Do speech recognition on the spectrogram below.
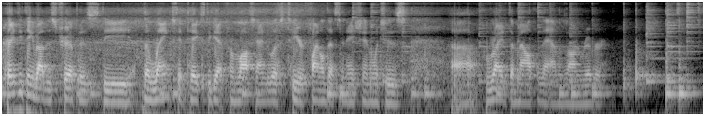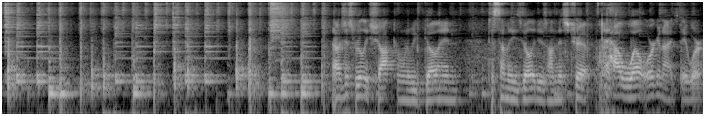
Crazy thing about this trip is the the length it takes to get from Los Angeles to your final destination, which is uh, right at the mouth of the Amazon River. I was just really shocked when we would go in to some of these villages on this trip at how well organized they were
